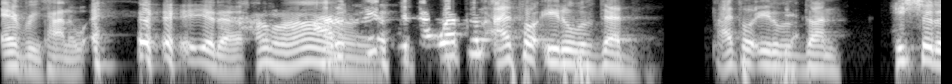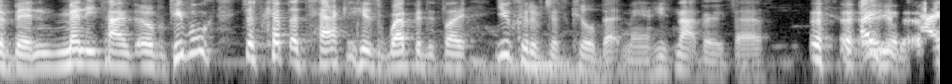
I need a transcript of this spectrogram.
every kind of way. you know, Come on. Honestly, with that weapon, I thought Ido was dead. I thought Ido was done. He should have been many times over. People just kept attacking his weapon. It's like you could have just killed that man. He's not very fast. I, You know? I,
